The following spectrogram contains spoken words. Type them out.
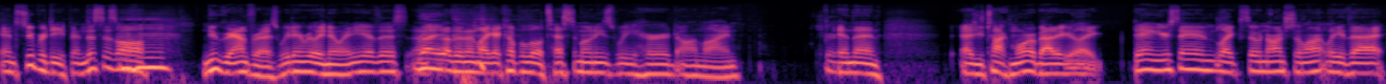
and super deep. And this is all Mhm. New ground for us. We didn't really know any of this, uh, other than like a couple little testimonies we heard online. Sure. And then as you talk more about it, you're like, dang, you're saying like so nonchalantly that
